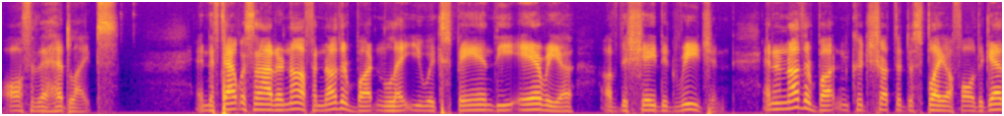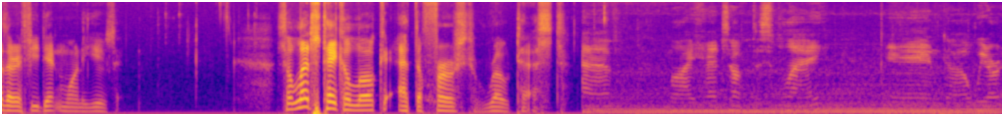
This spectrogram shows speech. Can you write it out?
off of the headlights. And if that was not enough, another button let you expand the area of the shaded region. And another button could shut the display off altogether if you didn't want to use it. So let's take a look at the first road test. I have my heads-up display and uh, we are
